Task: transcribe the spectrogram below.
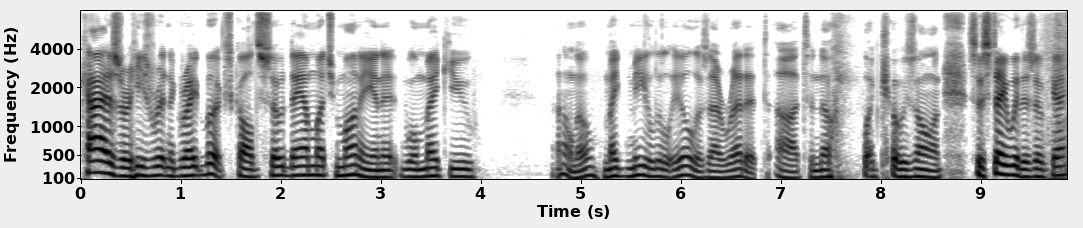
Kaiser. He's written a great book. It's called So Damn Much Money, and it will make you, I don't know, made me a little ill as I read it uh, to know what goes on. So stay with us, okay?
